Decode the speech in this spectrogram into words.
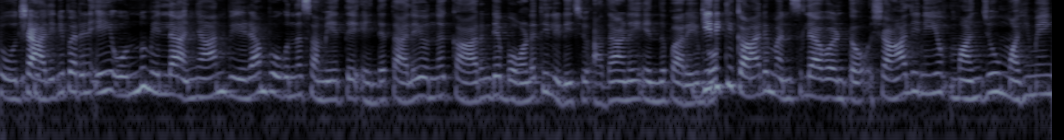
ചോദിച്ചു ശാലിനി പറയുന്നത് ഏയ് ഒന്നുമില്ല. ഞാൻ വീഴാൻ പോകുന്ന സമയത്ത് എന്റെ തലയൊന്ന് കാറിന്റെ ബോണറ്റിൽ ഇടിച്ചു. അതാണ് എന്ന് പറയും ഗിരിക്ക് കാര്യം മനസ്സിലാവാൻ കേട്ടോ ശാലിനിയും മഞ്ജുവും മഹിമയും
